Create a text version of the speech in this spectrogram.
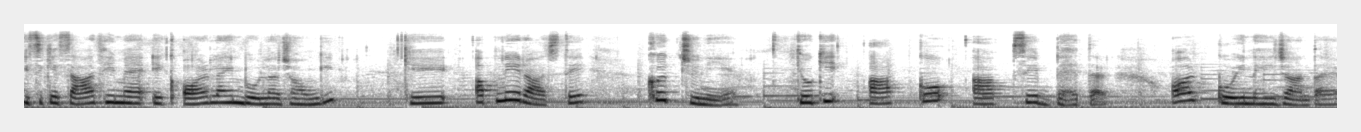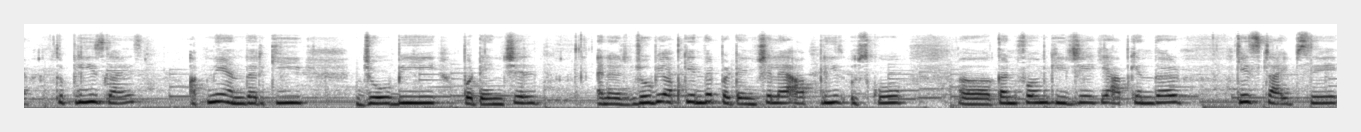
इसी के साथ ही मैं एक और लाइन बोलना चाहूँगी कि अपने रास्ते खुद चुनिए, क्योंकि आपको आपसे बेहतर और कोई नहीं जानता है। तो प्लीज़ गाइज़ अपने अंदर की जो भी पोटेंशियल एनर्जी जो भी आपके अंदर पोटेंशियल है, आप प्लीज़ उसको कंफर्म कीजिए कि आपके अंदर किस टाइप से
